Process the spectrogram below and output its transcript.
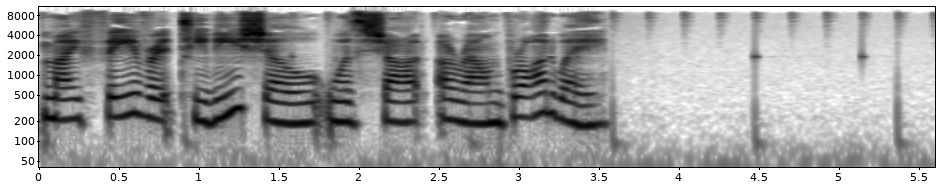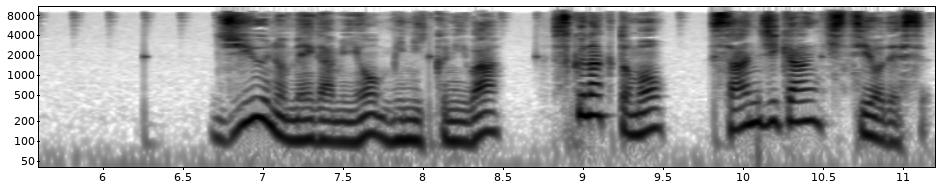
My favorite TV show was shot around Broadway. 自由の女神を見に行くには、少なくとも3時間必要です。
